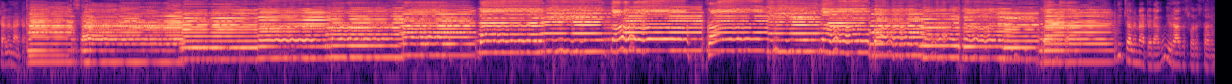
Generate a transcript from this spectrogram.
చలనాట. చలనాట రాగం ఈ రాగ స్వరస్థానం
